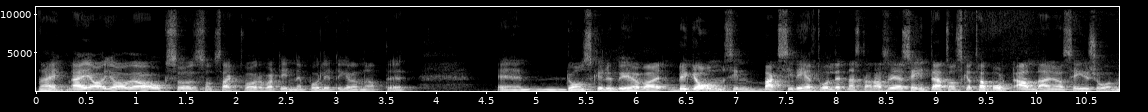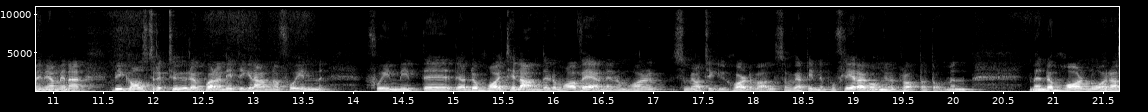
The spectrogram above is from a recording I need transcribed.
nej, nej jag, jag har också som sagt var varit inne på lite grann att eh, eh, de skulle behöva bygga om sin backsida helt och hållet nästan. Alltså jag säger inte att de ska ta bort alla när jag säger så. Men jag menar bygga om strukturen på den lite grann och få in Få in lite, ja, de har ju Tillander, de har Werner, de har som jag tycker Skördevall som vi varit inne på flera gånger och pratat om. Men, men de har några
